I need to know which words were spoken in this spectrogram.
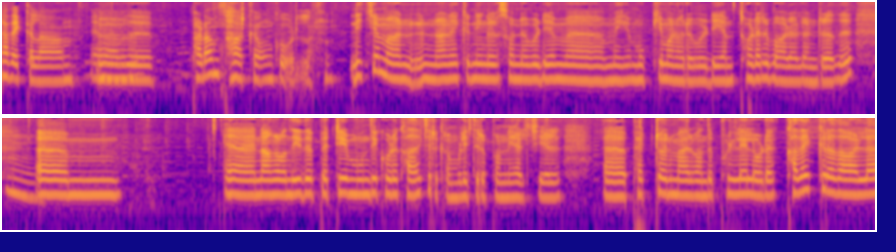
கதைக்கலாம் ஏதாவது படம் பார்க்கவும் கூடலாம். நிச்சயமா நினைக்க நீங்கள் சொன்ன விடயம் மிக முக்கியமான ஒரு விடயம் தொடர்பாடல்ன்றது. நாங்கள் வந்து இதை பற்றி முந்தி கூட கதைச்சிருக்கிறோம் மொழி திருப்பம் நிகழ்ச்சியில் பெற்றோர்மார் வந்து பிள்ளைகளோட கதைக்கிறதால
